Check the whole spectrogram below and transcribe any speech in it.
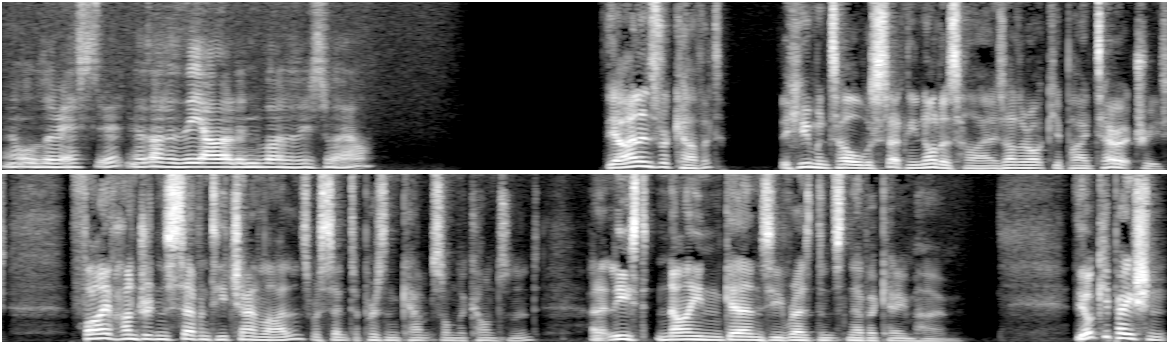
and all the rest of it. And a lot of the island was as well. The islands recovered. The human toll was certainly not as high as other occupied territories. 570 Channel Islands were sent to prison camps on the continent, and at least nine Guernsey residents never came home. The occupation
